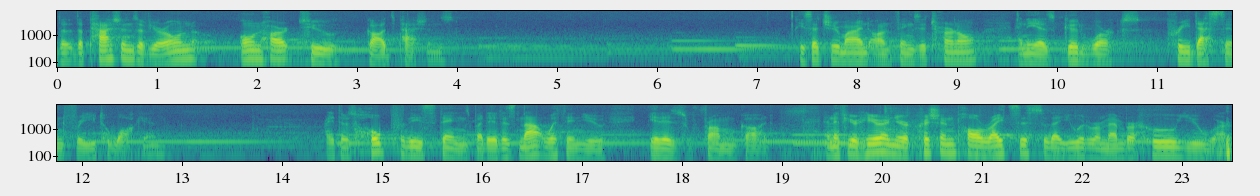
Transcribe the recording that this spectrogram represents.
the, the passions of your own, own heart to God's passions. He sets your mind on things eternal, and he has good works predestined for you to walk in. Right? There's hope for these things, but it is not within you, it is from God. And if you're here and you're a Christian, Paul writes this so that you would remember who you were.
